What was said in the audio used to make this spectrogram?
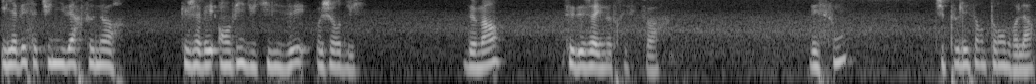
il y avait cet univers sonore que j'avais envie d'utiliser aujourd'hui. Demain, c'est déjà une autre histoire. Les sons, tu peux les entendre là.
